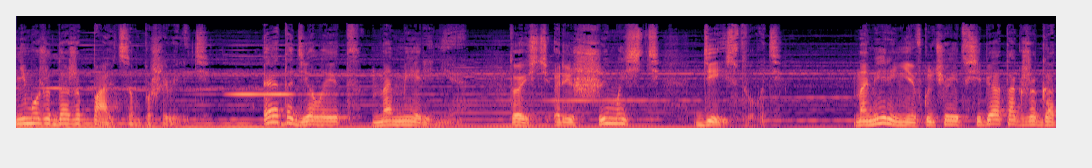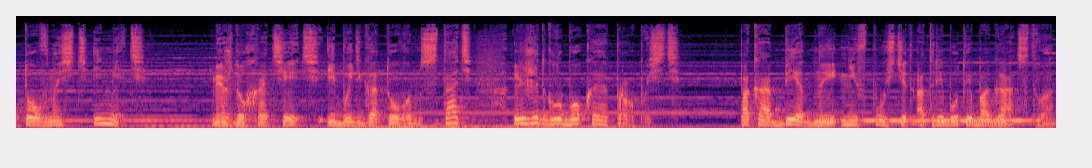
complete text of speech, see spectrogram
не может даже пальцем пошевелить. Это делает намерение, то есть решимость действовать. Намерение включает в себя также готовность иметь. Между хотеть и быть готовым стать лежит глубокая пропасть. Пока бедный не впустит атрибуты богатства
